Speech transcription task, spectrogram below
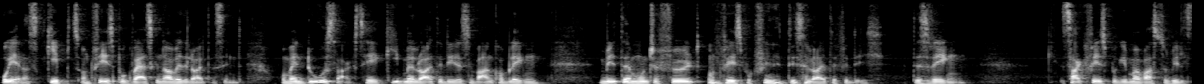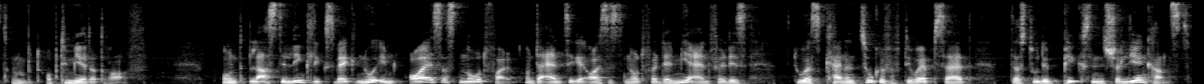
Oh ja, das gibt's und Facebook weiß genau, wer die Leute sind. Und wenn du sagst, hey, gib mir Leute, die das in den Warenkorb legen, wird dein Wunsch erfüllt und Facebook findet diese Leute für dich. Deswegen sag Facebook immer, was du willst und optimier darauf. Und lass die Linkklicks weg, nur im äußersten Notfall. Und der einzige äußerste Notfall, der mir einfällt, ist, du hast keinen Zugriff auf die Website, dass du die Pixel installieren kannst,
